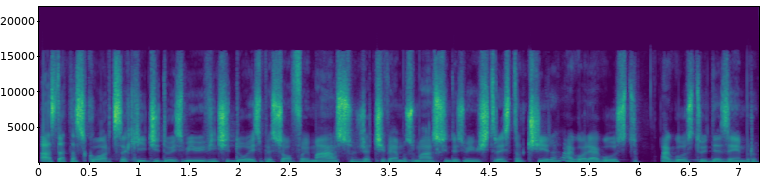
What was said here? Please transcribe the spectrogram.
As datas cortes aqui de 2022, pessoal, foi março, já tivemos março em 2023, então tira, agora é agosto. Agosto e dezembro,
